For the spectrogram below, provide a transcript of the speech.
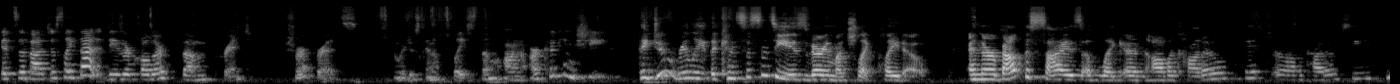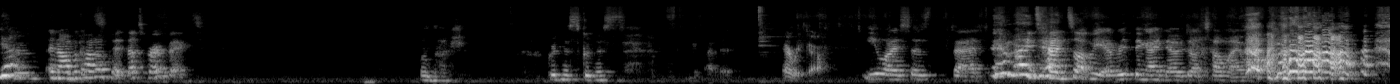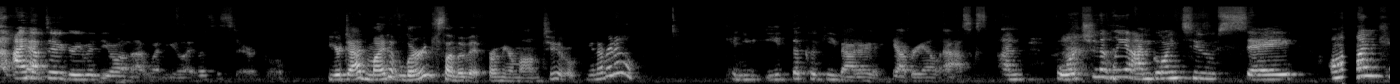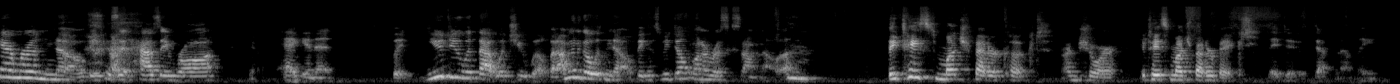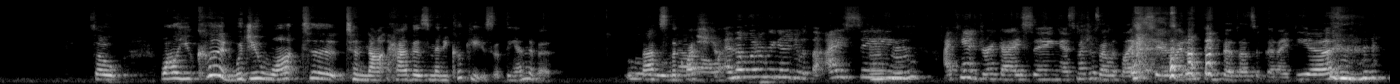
it's about just like that. These are called our thumbprint shortbreads. And we're just going to place them on our cooking sheet. They do really, the consistency is very much like Play Doh. And they're about the size of like an avocado pit or avocado seed. Yeah, too. An avocado that's- pit. That's perfect. Oh gosh. Goodness, goodness. Got it. There we go. Eli says that my dad taught me everything I know. Don't tell my mom. I have to agree with you on that one, Eli. That's hysterical. Your dad might have learned some of it from your mom too. You never know. Can you eat the cookie batter? Gabrielle asks. Unfortunately, I'm going to say on camera no because it has a raw Yeah. egg in it. But you do with that what you will. But I'm going to go with no because we don't want to risk salmonella. Mm. They taste much better cooked, I'm sure. They taste much better baked. They do, definitely. So while you could, would you want to to not have as many cookies at the end of it? That's the no. question. And then what are we going to do with the icing? Mhm. I can't drink icing as much as I would like to. I don't think that that's a good idea.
